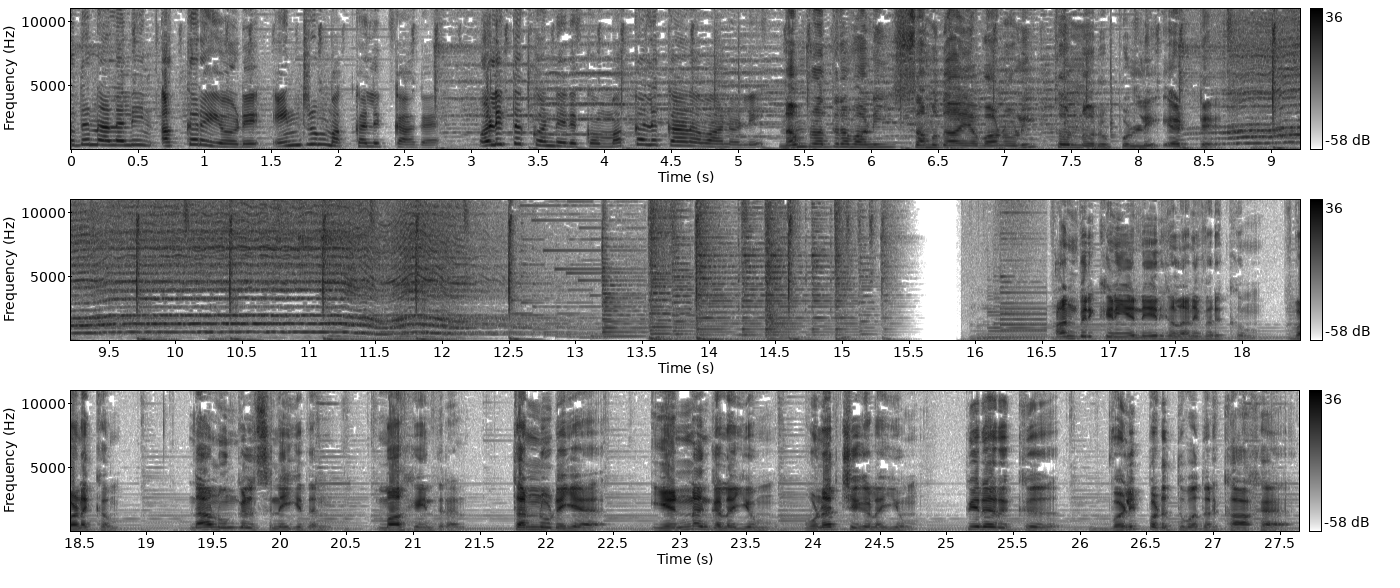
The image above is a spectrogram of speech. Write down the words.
பொது நலனின் அக்கறையோடு என்றும் மக்களுக்காக ஒலித்துக் கொண்டிருக்கும் மக்களுக்கான வானொலி. நம் ரத்னவாணி சமுதாய வானொலி தொண்ணூறு புள்ளி எட்டு. அன்பிற்கினிய நேர்கள் அனைவருக்கும் வணக்கம். நான் உங்கள் சிநேகிதன் மகேந்திரன். தன்னுடைய எண்ணங்களையும் உணர்ச்சிகளையும் பிறருக்கு வெளிப்படுத்துவதற்காக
